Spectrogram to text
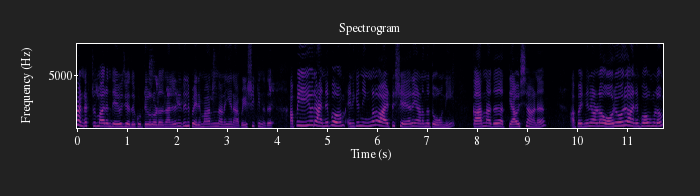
കണ്ടക്ടർമാരും ദയവ് ചെയ്ത് കുട്ടികളോട് നല്ല രീതിയിൽ പെരുമാറണമെന്നാണ് ഞാൻ അപേക്ഷിക്കുന്നത്. അപ്പോൾ ഈ ഒരു അനുഭവം എനിക്ക് നിങ്ങളുമായിട്ട് ഷെയർ ചെയ്യണമെന്ന് തോന്നി. കാരണം അത് അത്യാവശ്യമാണ്. അപ്പോൾ ഇങ്ങനെയുള്ള ഓരോരോ അനുഭവങ്ങളും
